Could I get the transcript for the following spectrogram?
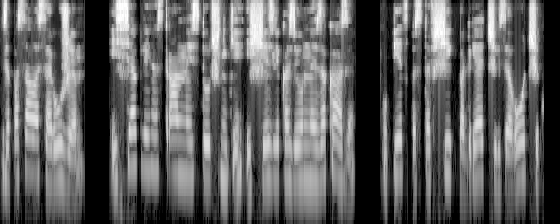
запасалось оружием. Иссякли иностранные источники, исчезли казенные заказы. Купец, поставщик, подрядчик, заводчик,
